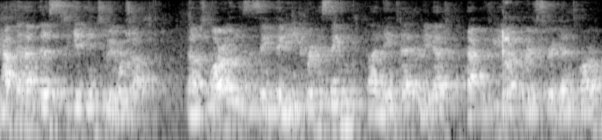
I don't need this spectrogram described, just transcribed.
have to have this to get into a workshop. Um, tomorrow is the same thing. You need to bring the same uh, name tag or name badge back with you. You don't have to register again tomorrow.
